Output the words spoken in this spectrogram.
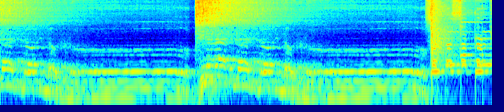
Shaka shaka,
